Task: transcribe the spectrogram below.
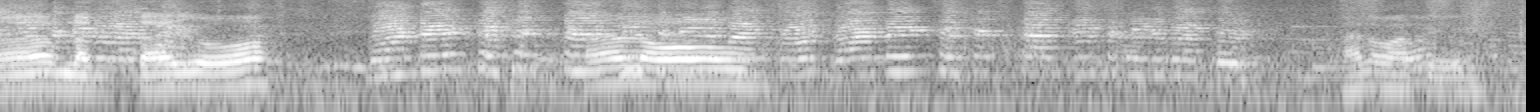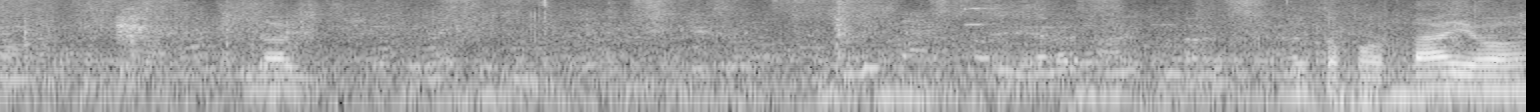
Ah, vlog tayo. Hello. Hello ate. Vlog. Dito po tayo.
